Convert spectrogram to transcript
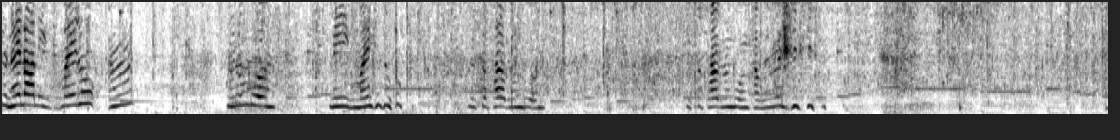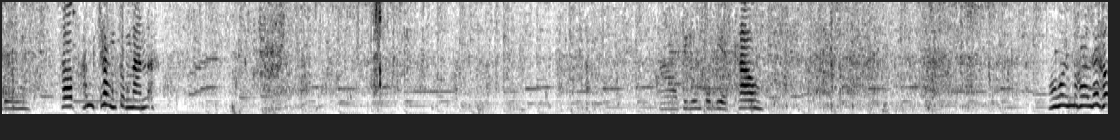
อื่นให้นอนอีกไหมลูกอืมน้องดวง มีอีกไหมดูดูสภาพน้องดวงดูสภาพน้องดวงทำได้ไหมดูชอบคันจังตรงนั้นอะอ้าพี่ลุงก็เบียดเข้า โอ้ยมาแล้ว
